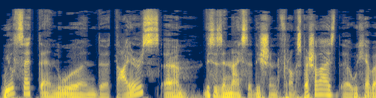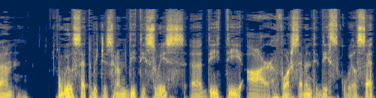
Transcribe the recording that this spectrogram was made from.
Wheel set and, and uh, tires. Um, this is a nice addition from Specialized. Uh, we have a wheel set which is from DT Swiss, uh, DT R470 disc wheel set.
